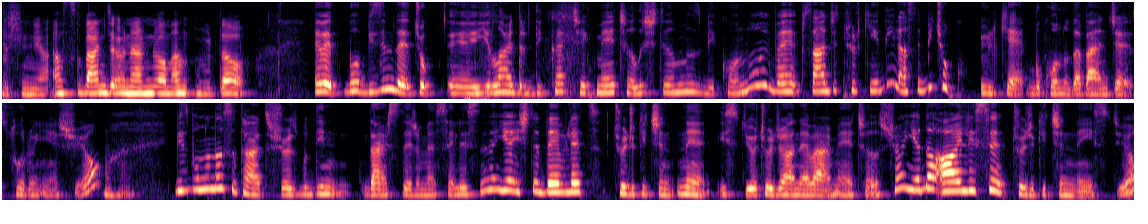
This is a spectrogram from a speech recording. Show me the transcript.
düşünüyor. Asıl bence önemli olan burada o. Evet bu bizim de çok e, yıllardır dikkat çekmeye çalıştığımız bir konu ve sadece Türkiye değil aslında birçok ülke bu konuda bence sorun yaşıyor. Hı hı. Biz bunu nasıl tartışıyoruz bu din dersleri meselesini? Ya işte devlet çocuk için ne istiyor, çocuğa ne vermeye çalışıyor ya da ailesi çocuk için ne istiyor?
